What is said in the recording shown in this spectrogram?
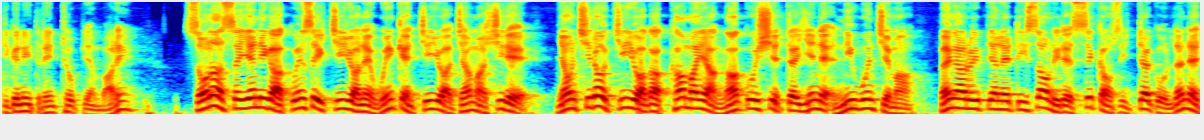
ဒီကနေ့သတင်းထုတ်ပြန်ပါတယ်။ဇွန်လ10ရက်နေ့ကကွင်းစိတ်ကြီးရွာနဲ့ဝင်းကန်ကြီးရွာကြားမှာရှိတဲ့ညောင်ချီတော့ကြီးရွာကခမရ998တရင်နဲ့အနီးဝန်းကျင်မှာဘင်္ဂါရီပြန်လည်တိစောက်နေတဲ့စစ်ကောင်စီတပ်ကိုလက်နက်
